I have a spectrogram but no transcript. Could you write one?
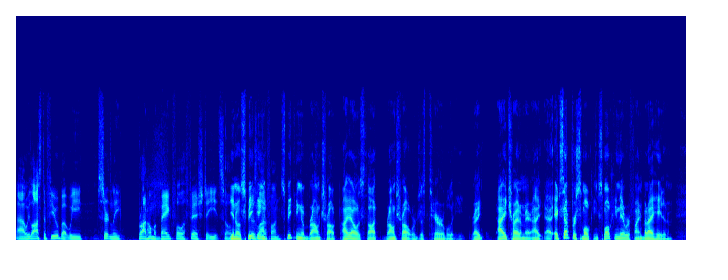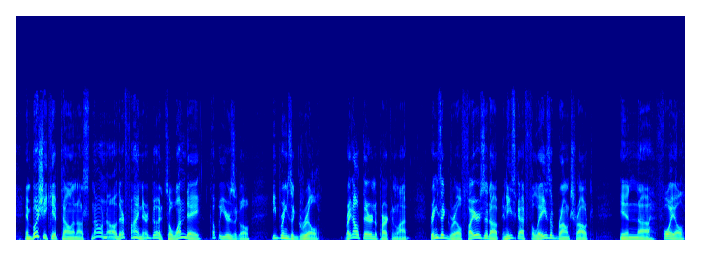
Uh, we lost a few, but we certainly brought home a bag full of fish to eat. So You know, it was a speaking lot of fun. speaking of brown trout, I always thought brown trout were just terrible to eat. Right? I tried them, I, uh, except for smoking. Smoking, they were fine, but I hated them. And Bushy kept telling us, "No, no, they're fine. They're good." So one day, a couple years ago, he brings a grill right out there in the parking lot. Brings a grill, fires it up, and he's got fillets of brown trout in uh, foil.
